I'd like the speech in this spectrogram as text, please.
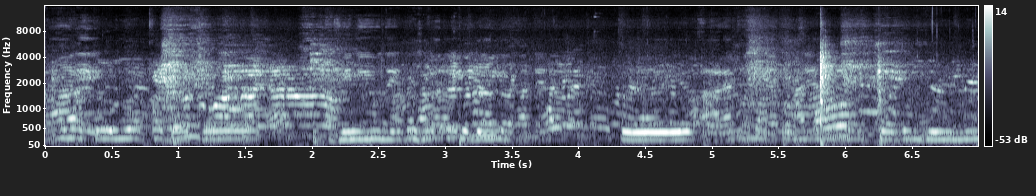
ਆਹ ਕੋਈ ਆਪਾਂ ਦੇਖੋ ਜੀ ਨੂੰ ਨਾ ਤਾਂ ਸਭ ਕੁਝ ਤੇ ਆਪਾਂ ਚੌਦਨ ਜੀ ਨੂੰ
